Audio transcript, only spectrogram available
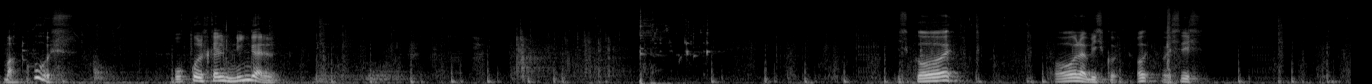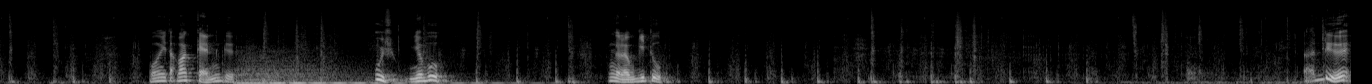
Bagus. Pukul sekali meninggal. Biskut. Oh lah biskut. Oh, what's this? Orang ni tak makan ke? Uish, menyabu. Janganlah begitu. Tak ada eh.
